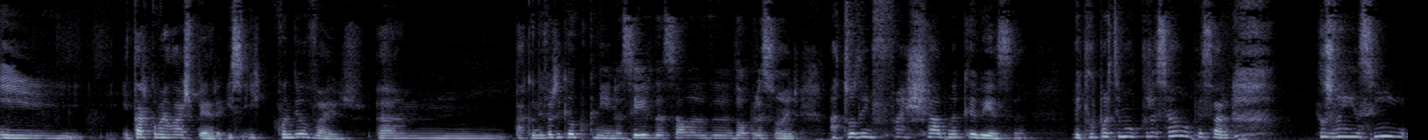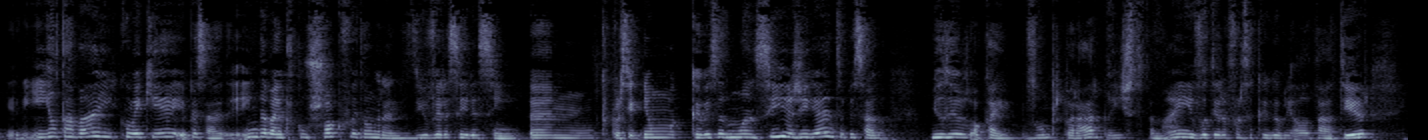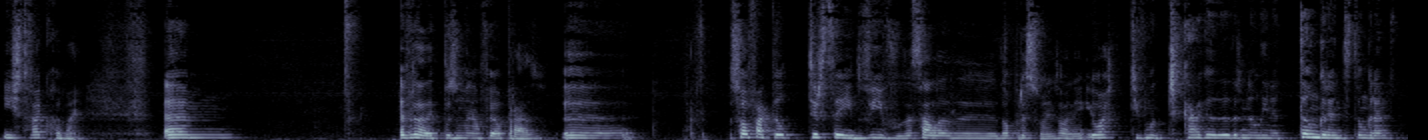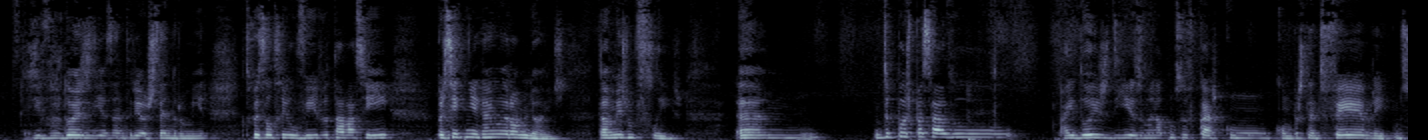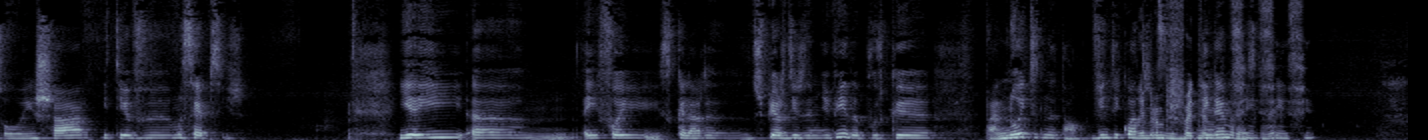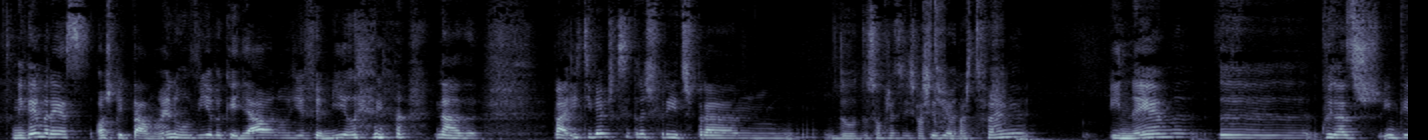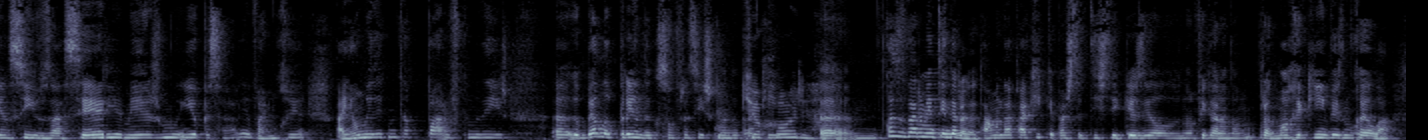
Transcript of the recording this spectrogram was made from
e, e estar com ela à espera. E, e quando eu vejo um, pá, quando eu vejo aquele pequenino a sair da sala de, de operações, pá, todo enfaixado na cabeça, aquilo partiu-me o coração a pensar. Ah, eles vêm assim e ele está bem, como é que é? Eu pensar, ainda bem, porque o choque foi tão grande de o ver a sair assim, um, que parecia que tinha uma cabeça de melancia gigante. a pensar, meu Deus, ok, vou-me preparar para isto também, eu vou ter a força que a Gabriela está a ter e isto vai correr bem. Um, a verdade é que depois o Manel foi operado Uh, só o facto de ele ter saído vivo da sala de, de operações, olhem, eu acho que tive uma descarga de adrenalina tão grande, tão grande. Tive os dois dias anteriores sem dormir, que depois ele saiu vivo, eu estava assim, parecia que tinha ganho euro milhões. Estava mesmo feliz. Um, depois, passado pai, dois dias, o Manuel começou a ficar com, com bastante febre e começou a inchar e teve uma sepsis. E aí, um, aí foi, se calhar, dos piores dias da minha vida, porque, pá, noite de Natal, 24 de dezembro, perfeitamente. ninguém merece, sim, é? sim, sim. Ninguém merece hospital, não é? Não havia bacalhau, não havia família, nada. Pá, e tivemos que ser transferidos para, um, do, do São Francisco Xavier para a Estefânia, INEM, uh, cuidados intensivos à séria mesmo, e eu pensava, olha, vai morrer. Pá, é um médico muito parvo que me diz, a bela prenda que São Francisco mandou para que aqui. Que horror! Uh, quase a dar-me a entender, olha, está a mandar para aqui que é para as estatísticas dele não ficaram tão... Pronto, morre aqui em vez de morrer lá.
